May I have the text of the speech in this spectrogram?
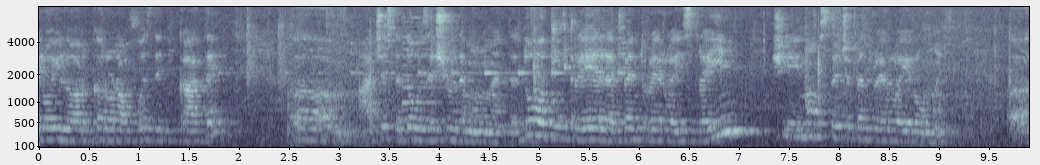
eroilor cărora au fost dedicate uh, aceste 21 de monumente. Două dintre ele pentru eroi străini și 19 pentru eroi români. Uh,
